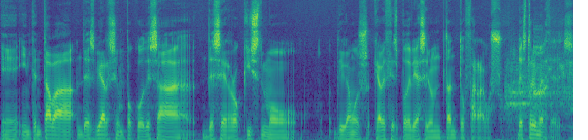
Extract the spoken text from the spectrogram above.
eh, intentaba desviarse un poco de, esa, de ese rockismo, digamos, que a veces podría ser un tanto farragoso. Destroy Mercedes.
